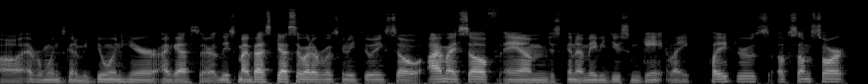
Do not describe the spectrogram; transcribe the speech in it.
uh, everyone's going to be doing here, I guess, or at least my best guess at what everyone's going to be doing. So I myself am just going to maybe do some game like playthroughs of some sort,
